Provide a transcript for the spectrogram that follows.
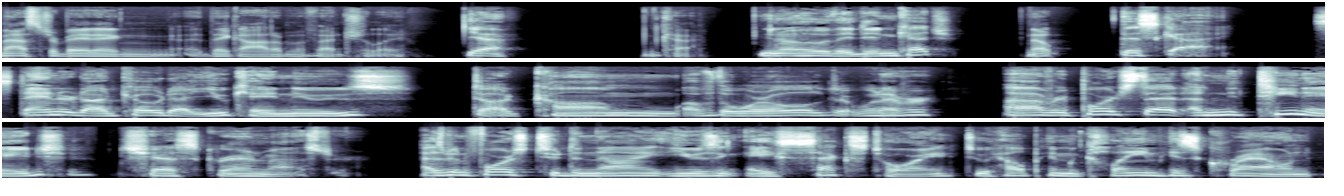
masturbating. They got him eventually. Yeah. Okay. You know who they didn't catch? Nope. This guy. Standard.co.uk news.com of the world or whatever uh, reports that a teenage chess grandmaster has been forced to deny using a sex toy to help him claim his crown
